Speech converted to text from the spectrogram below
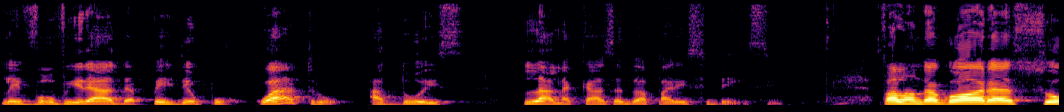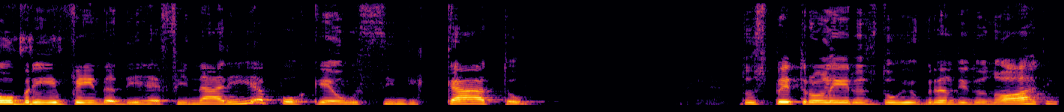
levou virada, perdeu por 4 a 2 lá na casa do Aparecidense. Falando agora sobre venda de refinaria, porque o sindicato dos petroleiros do Rio Grande do Norte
